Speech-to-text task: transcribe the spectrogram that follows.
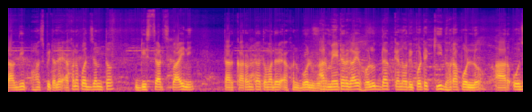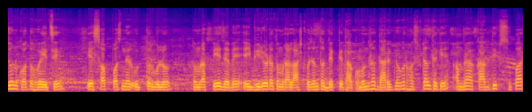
কাকদ্বীপ হসপিটালে এখনও পর্যন্ত ডিসচার্জ পাইনি। তার কারণটা তোমাদের এখন বলব। আর মেয়েটার গায়ে হলুদ দাগ কেন? রিপোর্টে কি ধরা পড়ল? আর ওজন কত হয়েছে? এ সব প্রশ্নের উত্তরগুলো তোমরা পেয়ে যাবে। এই ভিডিওটা তোমরা লাস্ট পর্যন্ত দেখতে থাকো। বন্ধুরা দারিকনগর হসপিটাল থেকে আমরা কাকদ্বীপ সুপার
